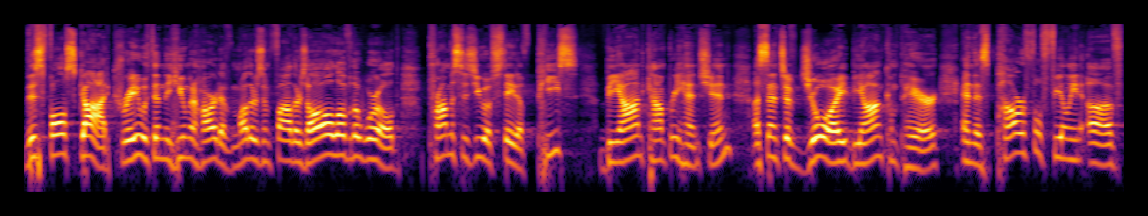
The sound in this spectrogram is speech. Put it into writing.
This false God, created within the human heart of mothers and fathers all over the world, promises you a state of peace beyond comprehension, a sense of joy beyond compare, and this powerful feeling of,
